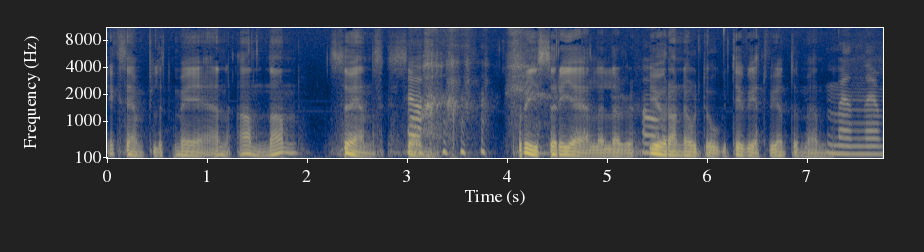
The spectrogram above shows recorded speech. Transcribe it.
exemplet med en annan svensk som Ja. fryser ihjäl eller Ja. hur han nog dog, det vet vi ju inte. Men Men eh,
